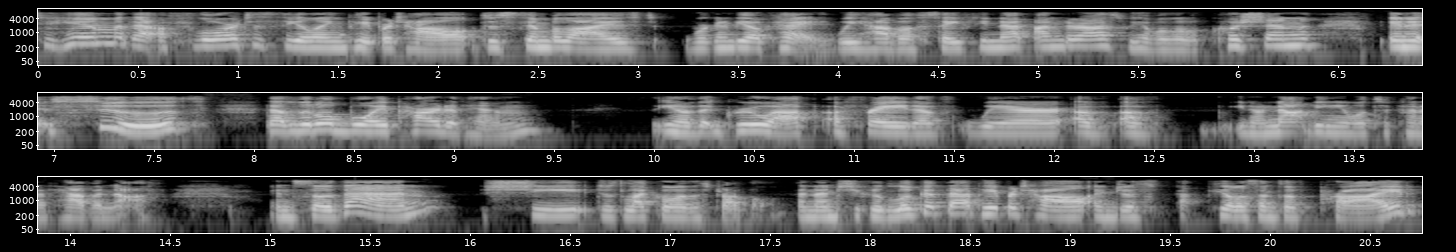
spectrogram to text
to him that floor to ceiling paper towel just symbolized we're going to be okay. We have a safety net under us. We have a little cushion, and it soothed that little boy part of him, you know, that grew up afraid of where of of you know not being able to kind of have enough. And so then she just let go of the struggle. And then she could look at that paper towel and just feel a sense of pride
